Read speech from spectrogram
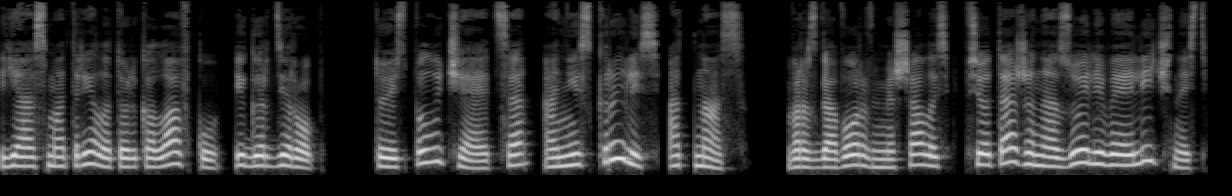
"Я осмотрела только лавку и гардероб. То есть получается, они скрылись от нас". В разговор вмешалась все та же назойливая личность,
